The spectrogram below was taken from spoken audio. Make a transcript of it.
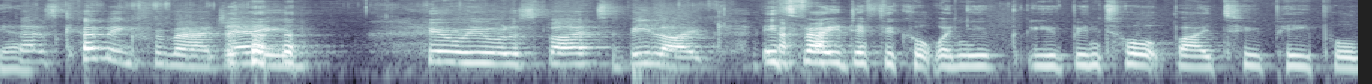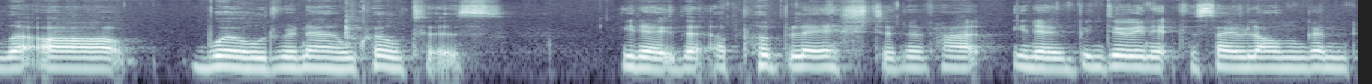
Yeah. That's coming from our Jane. Who we all aspire to be like. it's very difficult when you you've been taught by two people that are world renowned quilters, you know, that are published and have had you know been doing it for so long and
